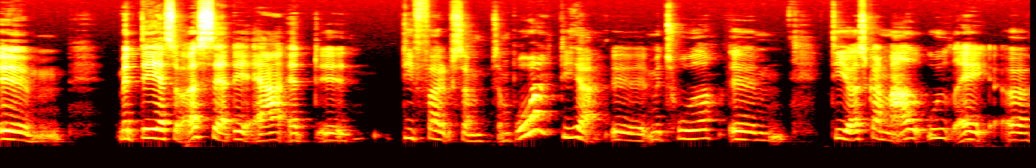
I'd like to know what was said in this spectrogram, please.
Øhm, men det jeg så også ser, det er, at øh, de folk, som, som bruger de her øh, metoder, øh, de også gør meget ud af at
